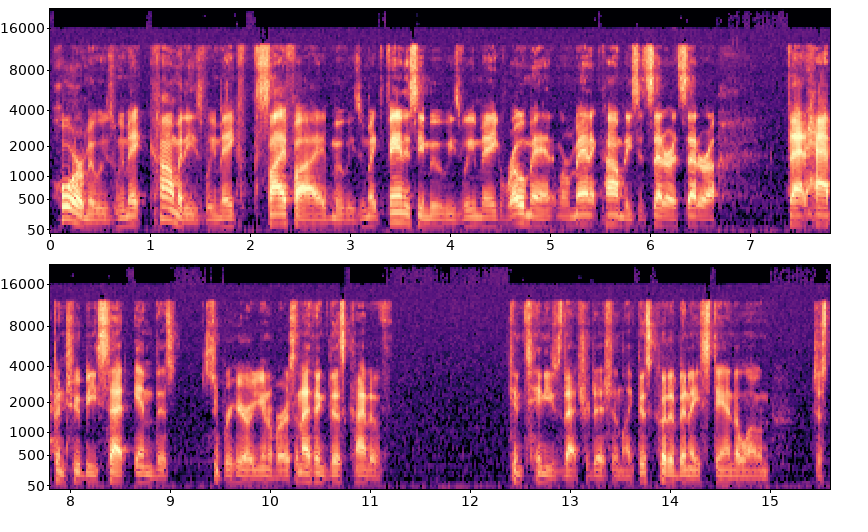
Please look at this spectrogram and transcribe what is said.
horror movies, we make comedies, we make sci-fi movies, we make fantasy movies, we make roman romantic comedies, et cetera, et cetera, that happen to be set in this superhero universe. And I think this kind of continues that tradition. Like this could have been a standalone, just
